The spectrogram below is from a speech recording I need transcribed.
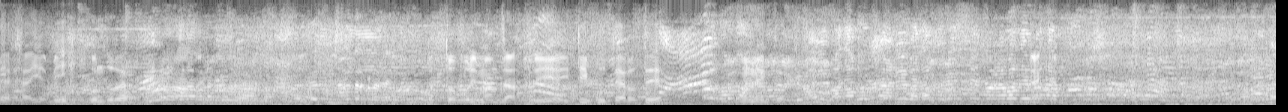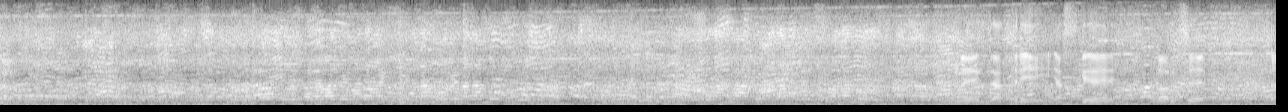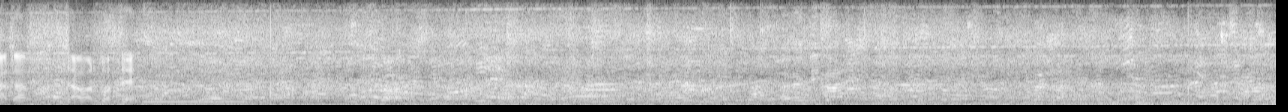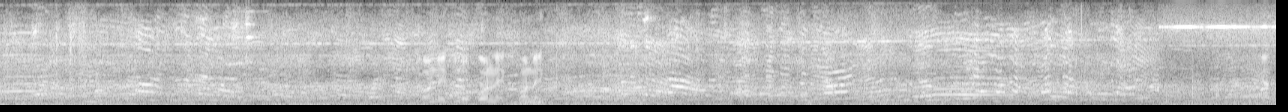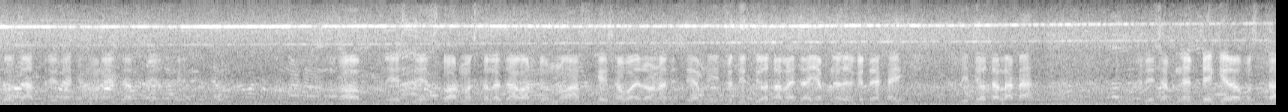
দেখাই আমি বন্ধুরা। এত পরিমাণ যাত্রী এই টিপু তেরোতে অনেক যাত্রী। দেখেন। অনেক যাত্রী আজকে লঞ্চে ঢাকা যাওয়ার পথে। অনেক লোক অনেক অনেক এত যাত্রী দেখেন অনেক যাত্রী আজকে সব নিজ নিজ কর্মস্থলে যাওয়ার জন্য আজকে সবাই রওনা দিতে আমি একটু দ্বিতীয় তলায় যাই, আপনাদেরকে দেখাই। দ্বিতীয় তলাটা। এটা আপনার ডেকের অবস্থা।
